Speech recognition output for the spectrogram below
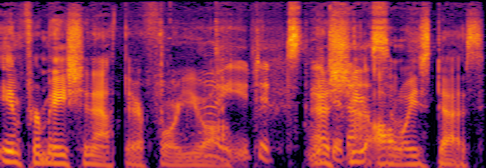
information out there for you Oh, all, you did, you as did she awesome. always does.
